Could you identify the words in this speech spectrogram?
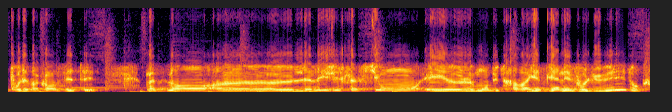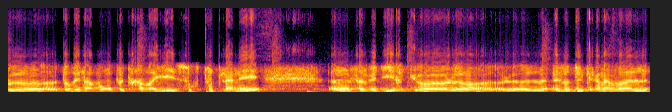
pour les vacances d'été. Maintenant, la législation et le monde du travail a bien évolué, donc dorénavant on peut travailler sur toute l'année. Euh, ça veut dire que euh, le- le- la période de carnaval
